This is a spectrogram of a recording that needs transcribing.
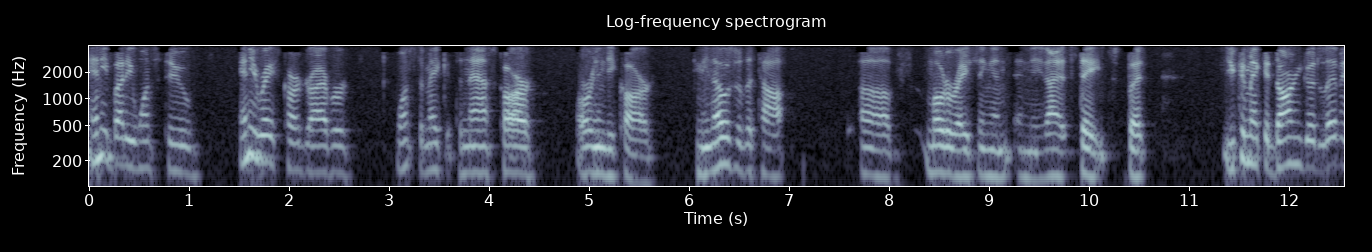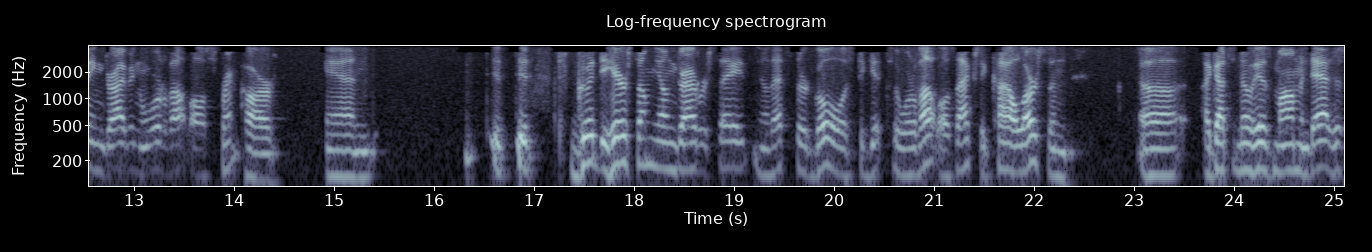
anybody wants to. Any race car driver wants to make it to NASCAR or IndyCar. I mean, those are the top of motor racing in, in the United States, but you can make a darn good living driving a World of Outlaws sprint car, and it, it's good to hear some young drivers say, you know, that's their goal is to get to the World of Outlaws. Actually, Kyle Larson, uh, I got to know his mom and dad. His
